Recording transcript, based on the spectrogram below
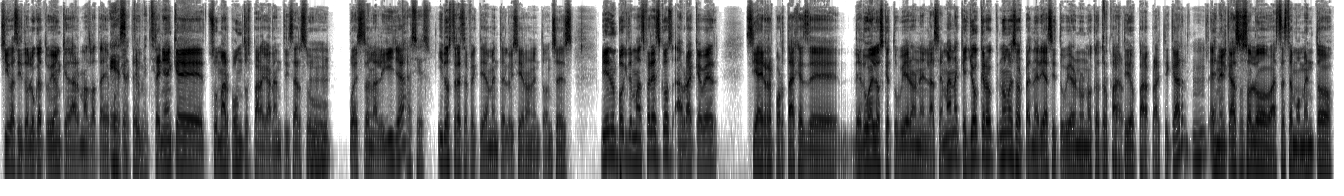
Chivas y Toluca tuvieron que dar más batalla porque te- tenían que sumar puntos para garantizar su puesto en la liguilla. Así es. Y los tres efectivamente lo hicieron. Entonces, vienen un poquito más frescos. Habrá que ver si hay reportajes de, de duelos que tuvieron en la semana, que yo creo que no me sorprendería si tuvieron uno que otro Claro. partido para practicar. En el caso solo hasta este momento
